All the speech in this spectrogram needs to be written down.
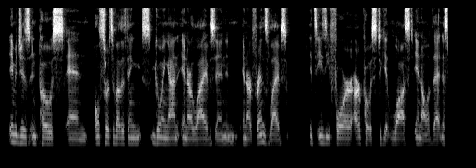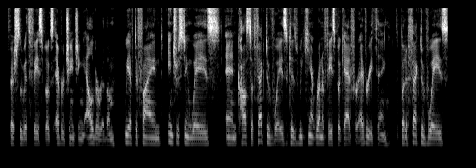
images and posts and all sorts of other things going on in our lives and in, in our friends' lives, it's easy for our posts to get lost in all of that. And especially with Facebook's ever changing algorithm, we have to find interesting ways and cost effective ways because we can't run a Facebook ad for everything, but effective ways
